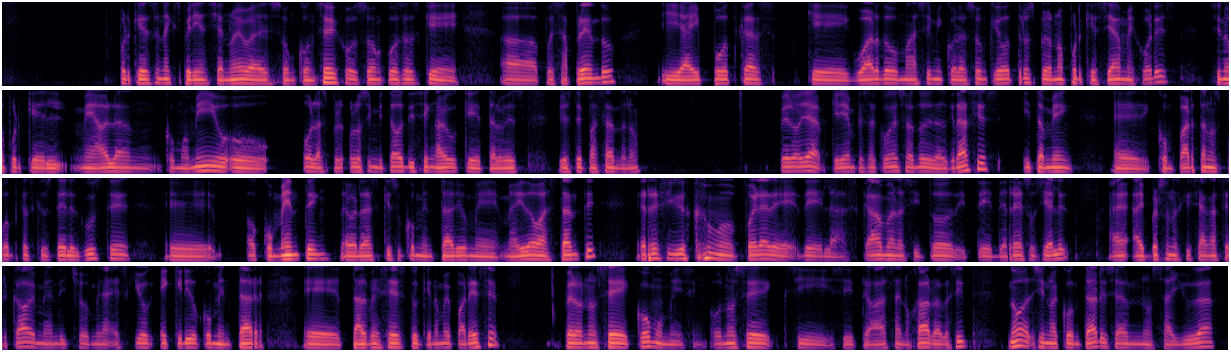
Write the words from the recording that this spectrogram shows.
porque es una experiencia nueva, son consejos, son cosas que uh, pues aprendo y hay podcasts que guardo más en mi corazón que otros, pero no porque sean mejores, sino porque me hablan como a mí o, o, las, los invitados dicen algo que tal vez yo esté pasando, ¿no? Pero ya, quería empezar con eso, dándoles las gracias y también eh, compartan los podcasts que a ustedes les guste eh, o comenten. La verdad es que su comentario me, me ayuda bastante he recibido como fuera de, de las cámaras y todo, de, de, redes sociales, hay, hay, personas que se han acercado y me han dicho, mira, es que yo he querido comentar eh, tal vez esto que no me parece, pero no sé cómo me dicen, o no sé si, si te vas a enojar o algo así. No, sino al contrario, o sea, nos ayuda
